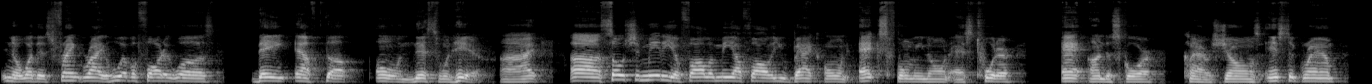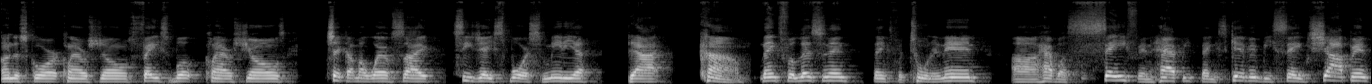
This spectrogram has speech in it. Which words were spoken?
you know, whether it's Frank Reich, whoever fought it was, they effed up on this one here. All right. Uh, social media, follow me. I'll follow you back on X, formerly known as Twitter, at underscore Clarence Jones. Instagram, underscore Clarence Jones. Facebook, Clarence Jones. Check out my website, cjsportsmedia.com com. Thanks for listening. Thanks for tuning in. Uh, have a safe and happy Thanksgiving. Be safe shopping.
